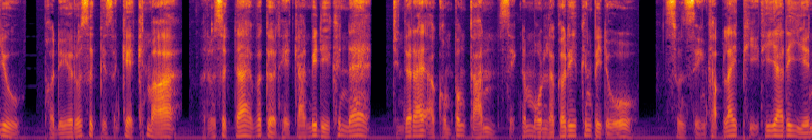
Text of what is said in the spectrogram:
อยู่ พอดีรู้สึกผิดสังเกตขึ้นมา รู้สึกได้ว่าเกิดเหตุการณ์ไม่ดีขึ้นแน่ จึงได้ไล่อาคมป้องกัน เสกน้ำมนต์แล้วก็รีบขึ้นไปดู ส่วนเสียงขับไล่ผีที่ย่าได้ยิน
